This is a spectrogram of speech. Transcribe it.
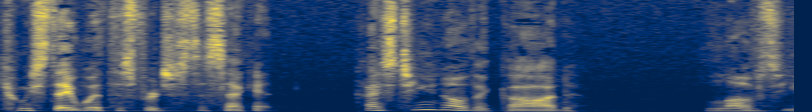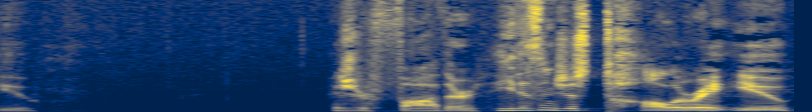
Can we stay with us for just a second? Guys, do you know that God loves you as your father? He doesn't just tolerate you,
